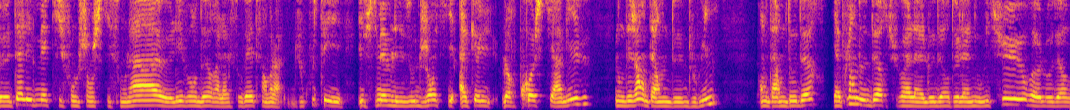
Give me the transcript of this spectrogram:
euh, t'as les mecs qui font le change qui sont là, euh, les vendeurs à la sauvette, enfin voilà, du coup t'es... Et puis même les autres gens qui accueillent leurs proches qui arrivent. Donc déjà en termes de bruit, en termes d'odeur, il y a plein d'odeurs, tu vois, l'odeur de la nourriture, euh, l'odeur,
